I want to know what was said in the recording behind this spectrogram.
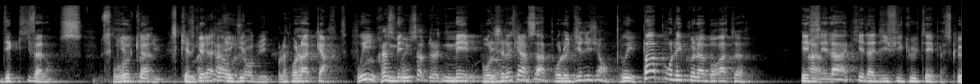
d'équivalence Ce qui est le cas- reconnus. ce qui est le cas aujourd'hui pour la pour la carte. Oui, Responsable de mais, l'activité. mais pour le pour le dirigeant, Oui. pas pour les collaborateurs. Et Ah. c'est là qui est la difficulté, parce que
